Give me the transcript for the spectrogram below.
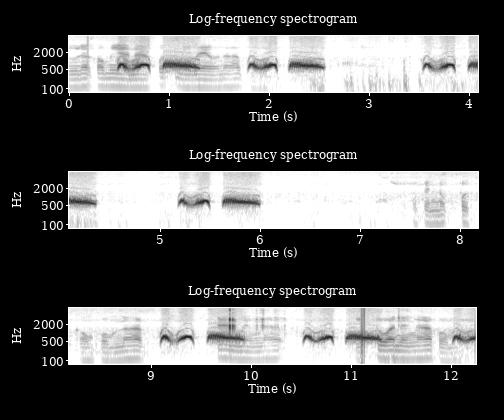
ดูแล้วเขามีอนาคตมีแววนะครับเป็นนกปึกของผมนะครับแต้มหนึ่งนะครับอีกตัวหนึ่งนะครับผม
